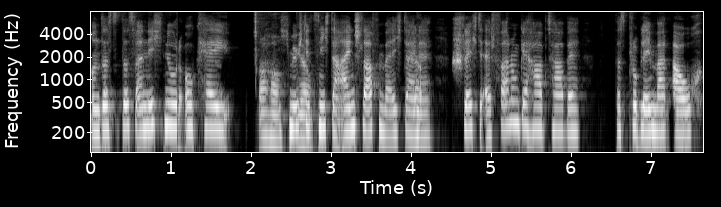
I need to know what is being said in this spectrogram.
Und das, das war nicht nur, okay, Aha, ich möchte ja. jetzt nicht da einschlafen, weil ich da Ja. eine schlechte Erfahrung gehabt habe. Das Problem war auch,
